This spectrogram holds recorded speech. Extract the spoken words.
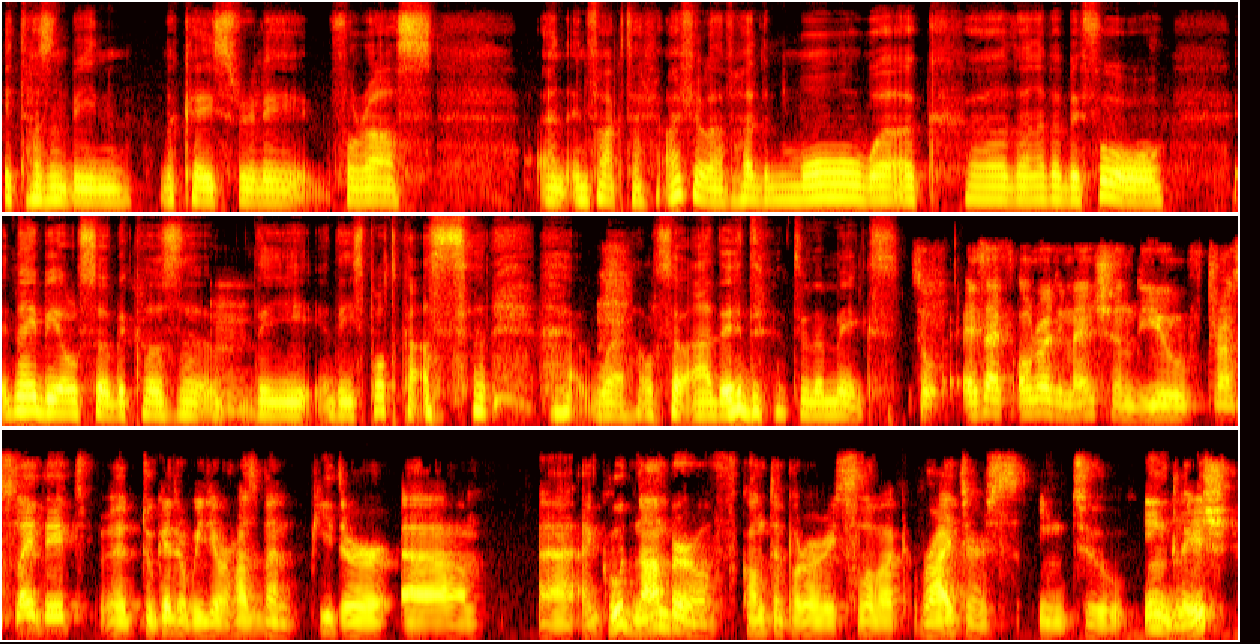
it hasn't been the case really for us. And in fact, I, I feel I've had more work uh, than ever before. It may be also because uh, the these podcasts were also added to the mix. So, as I've already mentioned, you've translated uh, together with your husband Peter um, uh, a good number of contemporary Slovak writers into English.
